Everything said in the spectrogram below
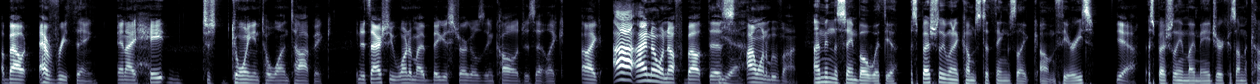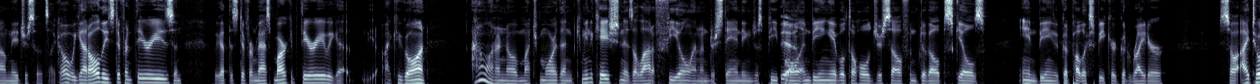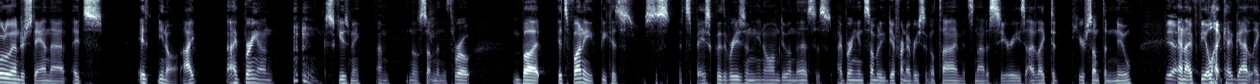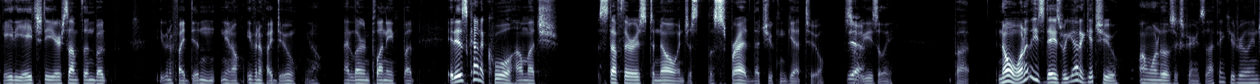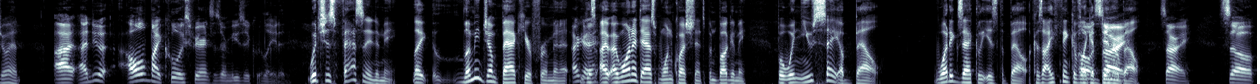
about everything, and I hate just going into one topic. And it's actually one of my biggest struggles in college is that like like I I know enough about this. Yeah. I want to move on. I'm in the same boat with you, especially when it comes to things like um theories, Yeah. especially in my major cuz I'm a comm major, so it's like, "Oh, we got all these different theories and we got this different mass market theory. We got you know, I could go on. I don't want to know much more than communication is a lot of feel and understanding just people Yeah. and being able to hold yourself and develop skills in being a good public speaker, good writer. So I totally understand that. It's it you know, I I bring on excuse me. I'm a little something in the throat. But it's funny because it's, it's basically the reason, you know, I'm doing this is I bring in somebody different every single time. It's not a series. I like to hear something new Yeah. and I feel like I've got like ADHD or something. But even if I didn't, you know, even if I do, you know, I learn plenty. But it is kind of cool how much stuff there is to know and just the spread that you can get to so Yeah. easily. But no, one of these days we got to get you on one of those experiences. I think you'd really enjoy it, I I do all of my cool experiences are music related. which is fascinating to me. Like, let me jump back here for a minute because I, I wanted to ask one question. It's been bugging me. But when you say a bell, what exactly is the bell? Because I think of like Oh, a dinner bell. Sorry. So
